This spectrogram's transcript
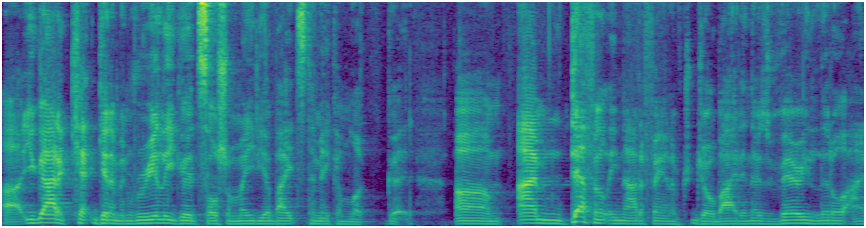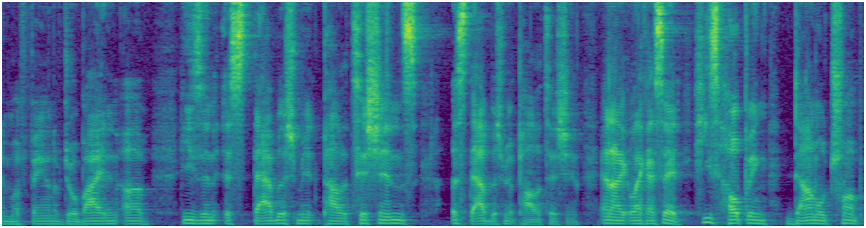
Uh, you got to get him in really good social media bites to make him look good. Um, I'm definitely not a fan of Joe Biden. There's very little I'm a fan of Joe Biden of. He's an establishment politician's establishment politician. And I like I said, he's helping Donald Trump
